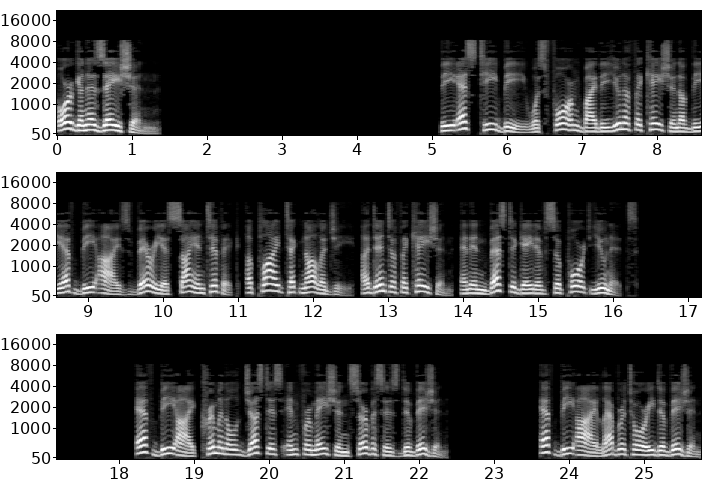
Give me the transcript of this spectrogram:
Organization The STB was formed by the unification of the FBI's various scientific, applied technology, identification, and investigative support units. FBI Criminal Justice Information Services Division FBI Laboratory Division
